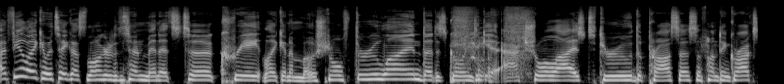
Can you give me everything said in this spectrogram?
I feel like it would take us longer than 10 minutes to create like an emotional through line that is going to get actualized through the process of hunting crocs.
